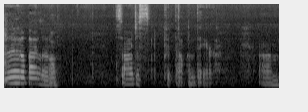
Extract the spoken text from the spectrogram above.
little by little. So I'll just put that one there. Um,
